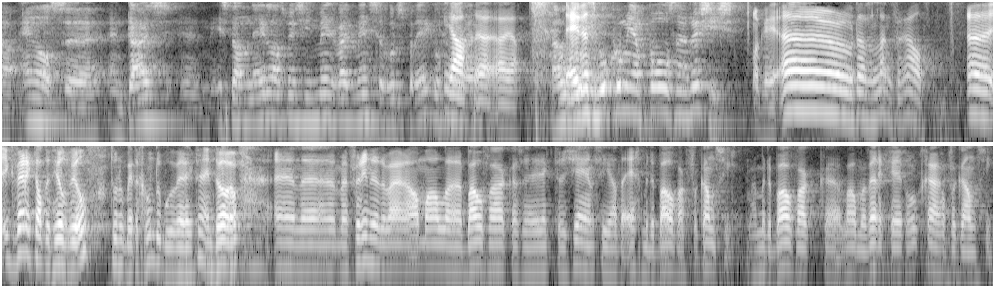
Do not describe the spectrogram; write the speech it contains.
nou Engels eh, en Duits, eh, is dan Nederlands misschien men, waar mensen goed spreken? Of, Ja, eh, ja, ja. hoe, Nee, kom, is- hoe kom je aan Pools en Russisch? Oké, dat is een lang verhaal. Ik werkte altijd heel veel toen ik bij de groenteboer werkte in het dorp. En mijn vrienden er waren allemaal bouwvakkers en elektriciëns. Die hadden echt met de bouwvak vakantie. Maar met de bouwvak wou mijn werkgever ook graag op vakantie.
